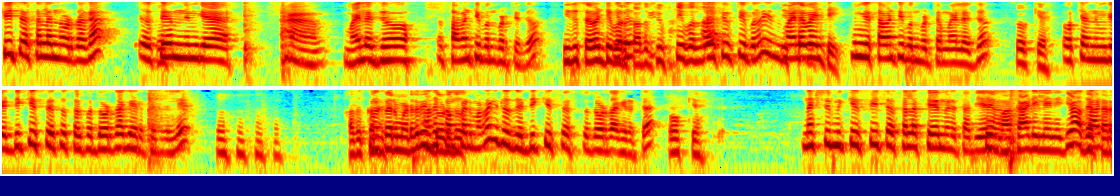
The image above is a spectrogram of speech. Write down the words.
ಫೀಚರ್ಸ್ ಎಲ್ಲ ನೋಡಿದಾಗ ಸೇಮ್ ನಿಮಗೆ ಮೈಲೇಜು ಸೆವೆಂಟಿ ಬಂದ್ಬಿಡ್ತಿದ್ದು ಇದು ಸೆವೆಂಟಿ ಬರುತ್ತೆ? ಅದು ಫಿಫ್ಟಿ ಬಂದ್ರೆ? ಫಿಫ್ಟಿ ಬಂದ್ರೆ ಇದು ಸೆವೆಂಟಿ ನಿಮಗೆ ಸೆವೆಂಟಿ ಬಂದ್ಬಿಡುತ್ತೆ ಮೈಲೇಜ್ ಓಕೆ ಓಕೆ ನಿಮಗೆ ಡಿಕ್ಕಿ ಸ್ಪೇಸ್ ಸ್ವಲ್ಪ ದೊಡ್ಡದಾಗೆ ಇರುತ್ತೆ ಇದರಲ್ಲಿ. ಅದು ಕಂಪೇರ್ ಮಾಡಿದ್ರೆ ಅದು ಕಂಪೇರ್ ಮಾಡಿದಾಗ ಇದು ಡಿಕ್ಕಿ ಸ್ಪೇಸ್ ದೊಡ್ಡದಾಗಿರುತ್ತೆ. ಓಕೆ ನೆಕ್ಸ್ಟ್ ಮಿಕ್ಕಿ ಫೀಚರ್ಸ್ ಎಲ್ಲ ಸೇಮ್ ಇರುತ್ತೆ. ಅದೇ ಸೇಮ್ ಗಾಡಿಲಿ ಏನಿದೆಯೋ ಅದೇ ತರ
